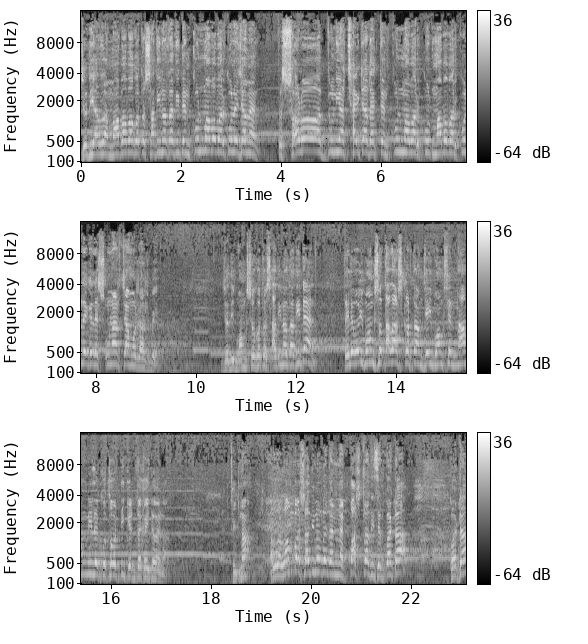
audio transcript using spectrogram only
যদি আল্লাহ মা বাবাগত স্বাধীনতা দিতেন, কোন মা বাবার কোলে যাবেন? তো সারা দুনিয়া ছাইটা দেখতেন, কোন মাবার মা বাবার কোলে গেলে সোনার চামচ আসবে? যদি বংশগত স্বাধীনতা দিতেন তাহলে ওই বংশ তালাশ করতাম, যেই বংশের নাম নিলে কোথাও টিকিট দেখাইতে হয় না। ঠিক না? আল্লাহ লম্বা স্বাধীনতা দেন নাই, পাঁচটা দিছেন। কয়টা? কয়টা?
